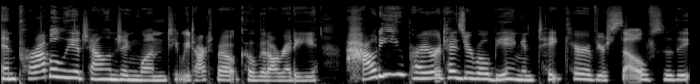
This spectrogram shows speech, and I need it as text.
and probably a challenging one too. We talked about COVID already. How do you prioritize your well being and take care of yourself so that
